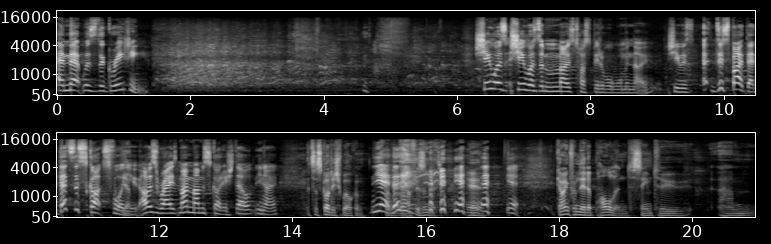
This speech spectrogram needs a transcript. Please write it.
and that was the greeting. She was she was the most hospitable woman though. She was despite that. That's the Scots for yep. you. I was raised my mum's Scottish. They'll, you know. It's a Scottish welcome. Yeah, enough, isn't it? yeah, yeah. yeah. Going from there to Poland seemed to um,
